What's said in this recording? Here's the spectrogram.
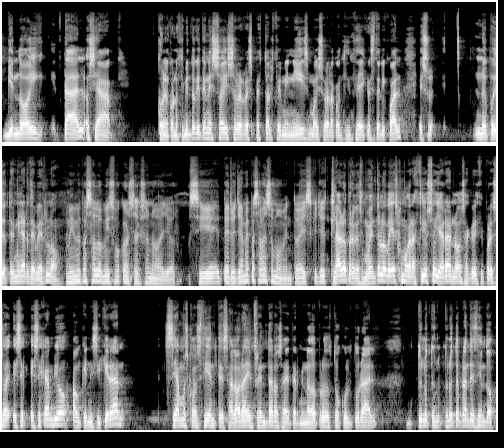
Viendo hoy tal, o sea, con el conocimiento que tienes hoy sobre respecto al feminismo y sobre la conciencia de clase tal y cual, eso, no he podido terminar de verlo. A mí me pasa lo mismo con Sexo en Nueva York. Sí, eh, pero ya me pasaba en su momento. Es que yo Claro, pero que en su momento lo veías como gracioso y ahora no. O sea, decir, por eso ese, ese cambio, aunque ni siquiera seamos conscientes a la hora de enfrentarnos a determinado producto cultural, tú no, tú, tú no te planteas diciendo,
